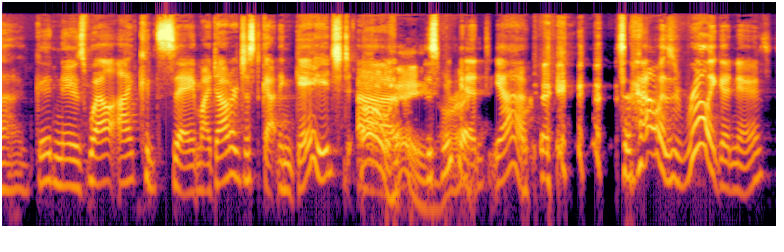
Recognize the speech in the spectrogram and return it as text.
Uh, good news. Well, I could say my daughter just got engaged uh, oh, hey. this weekend. Right. Yeah. Okay. so that was really good news.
